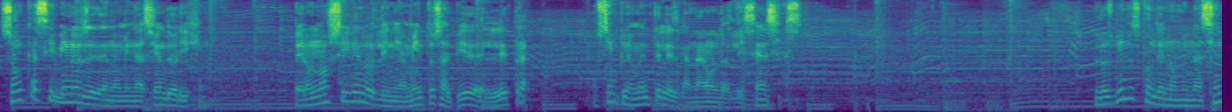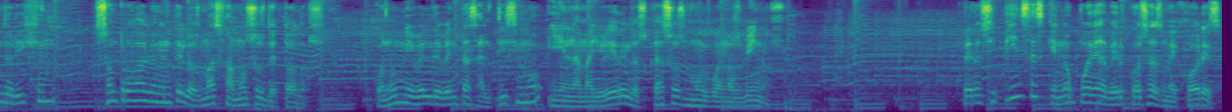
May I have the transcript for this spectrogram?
Son casi vinos de denominación de origen, pero no siguen los lineamientos al pie de la letra o simplemente les ganaron las licencias. Los vinos con denominación de origen son probablemente los más famosos de todos, con un nivel de ventas altísimo y en la mayoría de los casos muy buenos vinos. Pero si piensas que no puede haber cosas mejores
